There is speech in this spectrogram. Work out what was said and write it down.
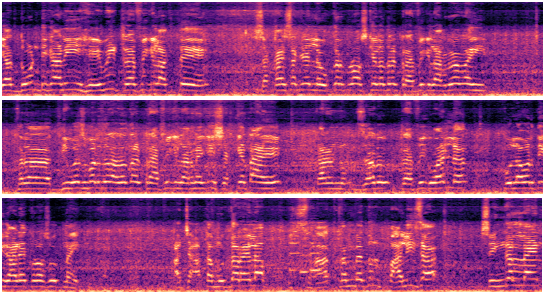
या दोन ठिकाणी हेवी ट्रॅफिक लागते. सकाळी सकाळी लवकर क्रॉस केलं तर ट्रॅफिक लागणार नाही. खरं दिवसभर जर आलं तर ट्रॅफिक लागण्याची शक्यता आहे. कारण जर ट्रॅफिक वाढलं पुलावरती गाड्या क्रॉस होत नाही अच्छा आता मुद्दा राहिला हातखंब्यातून पालीचा. सिंगल लाईन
